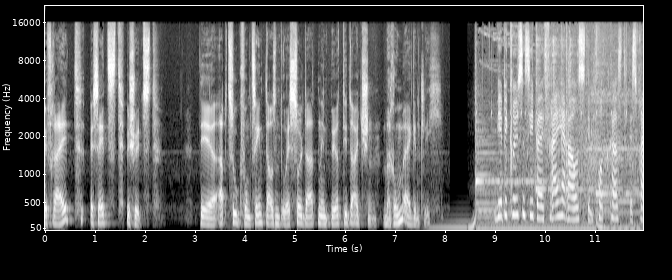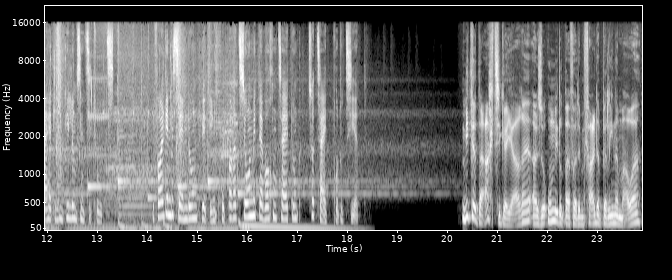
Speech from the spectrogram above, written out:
Befreit, besetzt, beschützt. Der Abzug von 10.000 US-Soldaten empört die Deutschen. Warum eigentlich? Wir begrüßen Sie bei Frei heraus, dem Podcast des Freiheitlichen Bildungsinstituts. Die folgende Sendung wird in Kooperation mit der Wochenzeitung zur Zeit produziert. Mitte der 80er Jahre, also unmittelbar vor dem Fall der Berliner Mauer,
